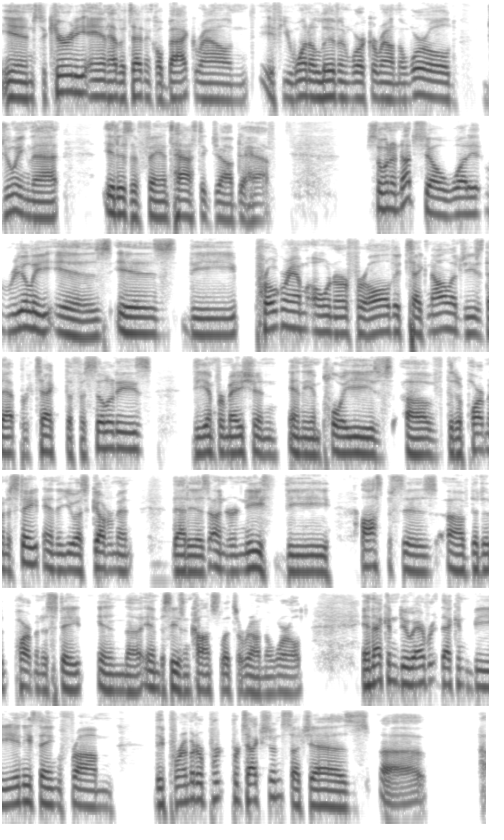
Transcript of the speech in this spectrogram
in security and have a technical background, if you want to live and work around the world doing that, it is a fantastic job to have. So, in a nutshell, what it really is, is the program owner for all the technologies that protect the facilities, the information and the employees of the Department of State and the U.S. government that is underneath the auspices of the Department of State in the embassies and consulates around the world. And that can do every that can be anything from the perimeter pr- protection, such as uh,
